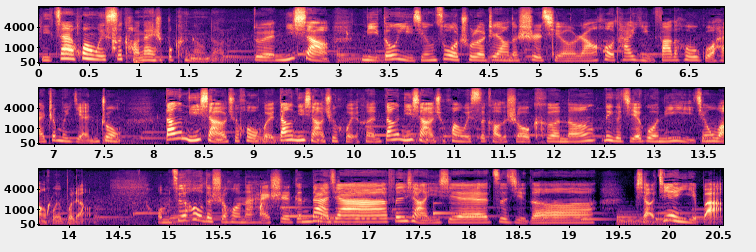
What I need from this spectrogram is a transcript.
你再换位思考，那也是不可能的了。对，你想，你都已经做出了这样的事情，然后它引发的后果还这么严重。当你想要去后悔，当你想要去悔恨，当你想要去换位思考的时候，可能那个结果你已经挽回不了了。我们最后的时候呢，还是跟大家分享一些自己的小建议吧，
